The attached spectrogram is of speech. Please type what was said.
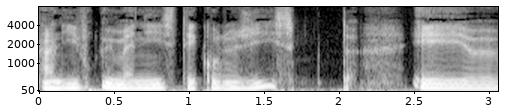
un livre humaniste, écologiste, et euh,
